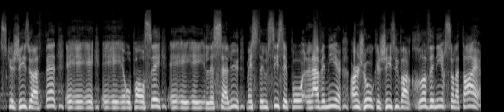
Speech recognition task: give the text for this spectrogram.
ce que Jésus a fait et, au passé et, le salut, mais c'était aussi c'est pour l'avenir, un jour que Jésus va revenir sur la terre,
